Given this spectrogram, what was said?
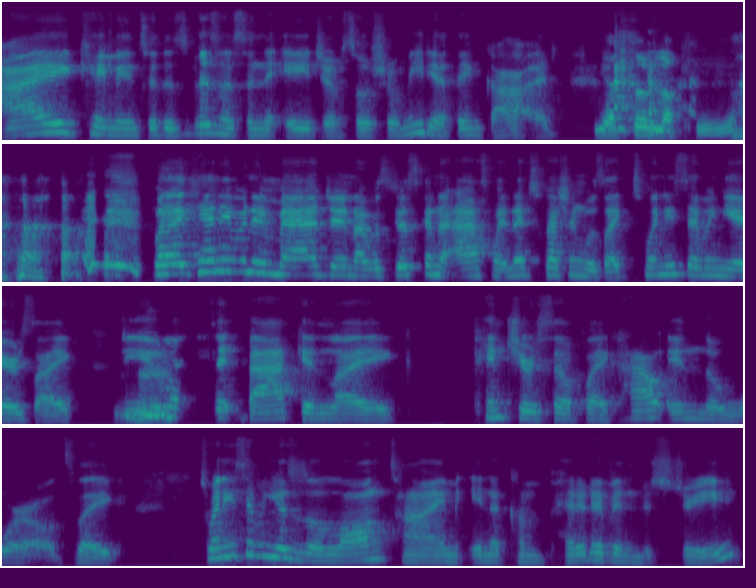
I came into this business in the age of social media, thank God. You're so lucky. but I can't even imagine. I was just gonna ask my next question was like 27 years, like do you mm-hmm. like sit back and like pinch yourself like how in the world like 27 years is a long time in a competitive industry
